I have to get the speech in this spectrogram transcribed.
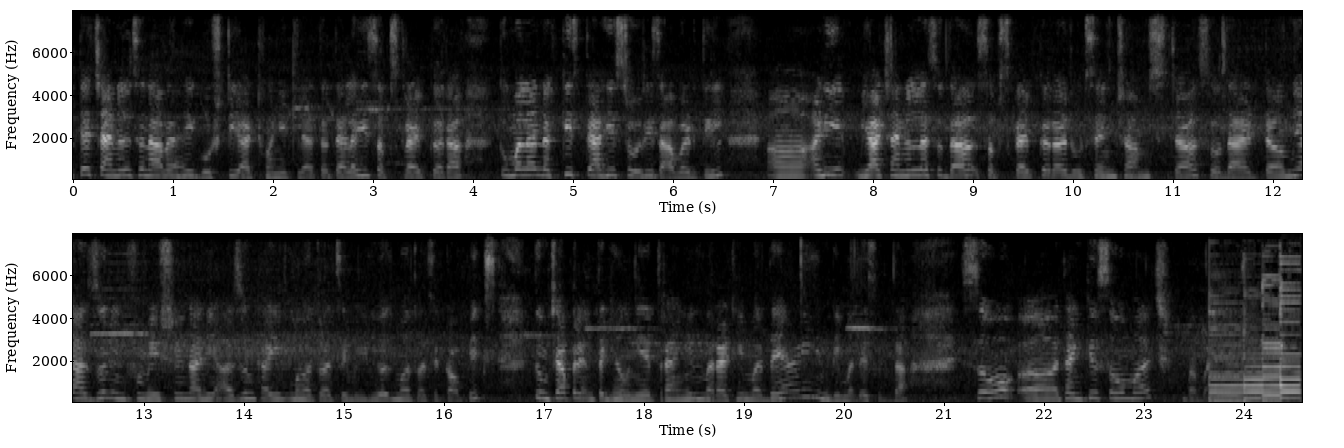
त्या चॅनलचं नाव आहे गोष्टी आठवणीतल्या. तर त्यालाही सबस्क्राईब करा. तुम्हाला नक्कीच त्याही स्टोरीज आवडतील. आणि ह्या चॅनललासुद्धा सबस्क्राईब करा रूट्स अँड चाम्सच्या सो दॅट मी अजून इन्फॉर्मेशन आणि अजून काही महत्त्वाचे व्हिडिओज महत्त्वाचे टॉपिक टॉपिक्स तुमच्यापर्यंत घेऊन येत राहीन मराठीमध्ये आणि हिंदीमध्ये सुद्धा. So thank you so much bye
